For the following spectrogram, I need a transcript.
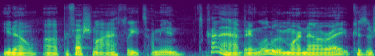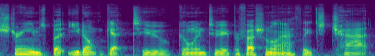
You know, uh, professional athletes. I mean, it's kind of happening a little bit more now, right? Because of streams, but you don't get to go into a professional athlete's chat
